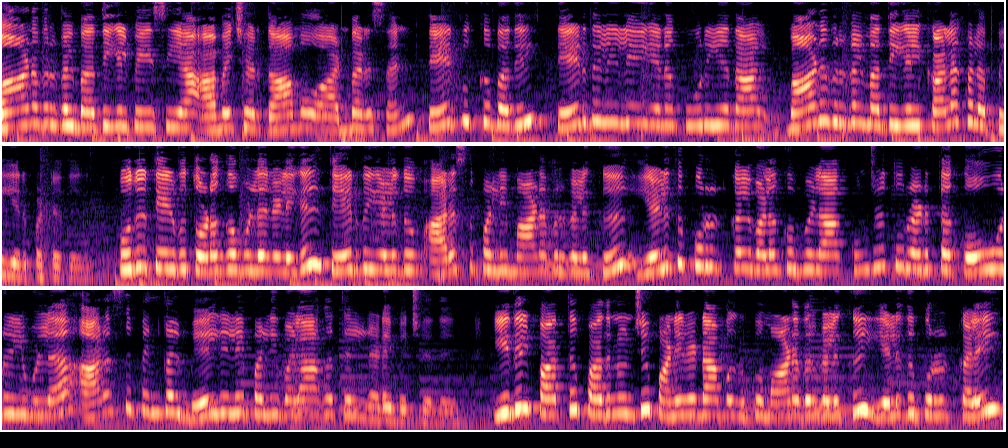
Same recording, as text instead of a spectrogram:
மாணவர்கள் மத்தியில் பேசிய அமைச்சர் தாமோ அன்பரசன் தேர்வுக்கு பதில் தேர்தலிலே என கூறியதால் மாணவர்கள் மத்தியில் கலகலப்பு ஏற்பட்டது. பொது தேர்வு தொடங்க உள்ள நிலையில் தேர்வு எழுதும் அரசு பள்ளி மாணவர்களுக்கு எழுது பொருட்கள் வழங்கும் விழா குன்றத்தூர் அடுத்த கோவூரில் உள்ள அரசு பெண்கள் மேல்நிலை பள்ளி வளாகத்தில் நடைபெற்றது. இதில் பத்து பதினொன்று பனிரெண்டாம் வகுப்பு மாணவர்களுக்கு எழுது பொருட்களை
